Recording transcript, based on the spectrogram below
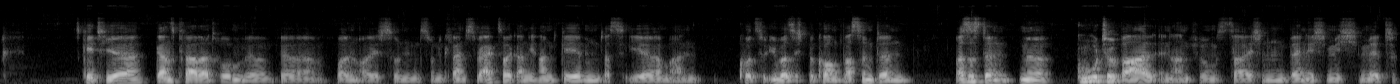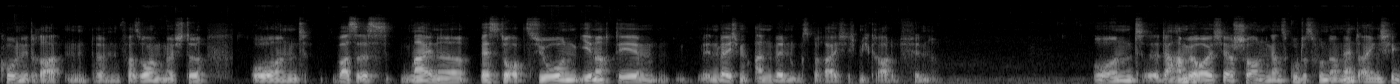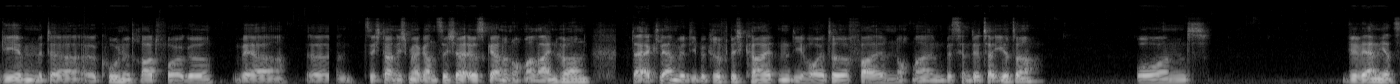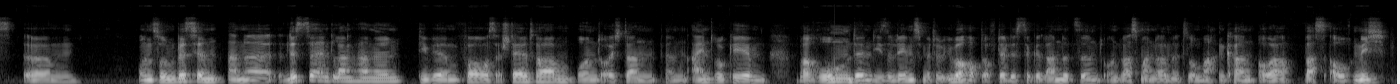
Es geht hier ganz klar darum, wir, wir wollen euch so ein, so ein kleines Werkzeug an die Hand geben, dass ihr mal eine kurze Übersicht bekommt, was sind denn, was ist denn eine gute Wahl in Anführungszeichen, wenn ich mich mit Kohlenhydraten ähm, versorgen möchte. Und was ist meine beste Option, je nachdem, in welchem Anwendungsbereich ich mich gerade befinde. Und äh, da haben wir euch ja schon ein ganz gutes Fundament eigentlich gegeben mit der äh, Kohlenhydratfolge. Wer äh, sich da nicht mehr ganz sicher ist, gerne nochmal reinhören. Da erklären wir die Begrifflichkeiten, die heute fallen, nochmal ein bisschen detaillierter. Und wir werden jetzt ähm, uns so ein bisschen an einer Liste entlanghangeln, die wir im Voraus erstellt haben und euch dann einen Eindruck geben, warum denn diese Lebensmittel überhaupt auf der Liste gelandet sind und was man damit so machen kann oder was auch nicht.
